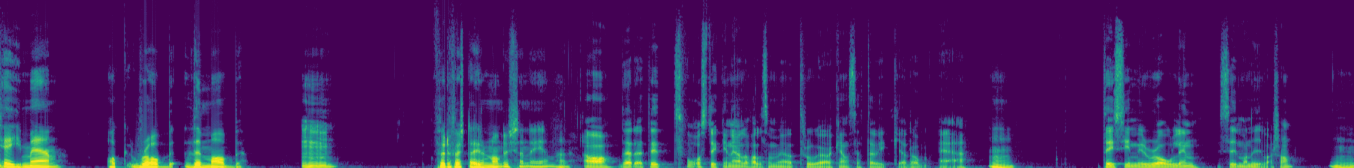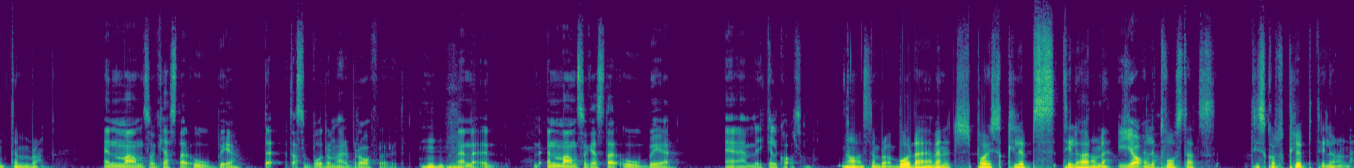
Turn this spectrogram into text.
K-Man och Rob the Mob. Mm. För det första, är det någon du känner igen här? Ja, det är det. Det är två stycken i alla fall som jag tror jag kan sätta vilka de är. Mm. They see me rolling, Simon Ivarsson. Mm, den är bra. En man som kastar OB. Det, alltså båda de här är bra för övrigt. Mm. Men eh, en man som kastar OB är Mikael Karlsson. Ja, det stämmer bra. Båda Vänersborgs klubbs tillhörande. Ja, Eller tvåstads discgolfklubb tillhörande.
